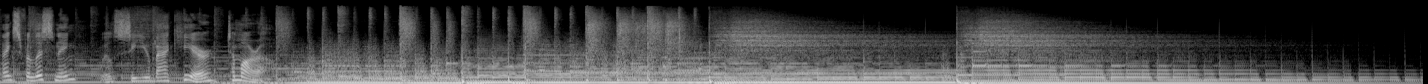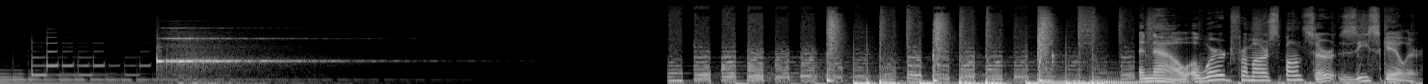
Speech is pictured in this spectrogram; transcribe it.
Thanks for listening. We'll see you back here tomorrow. And now, a word from our sponsor, Zscaler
